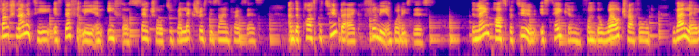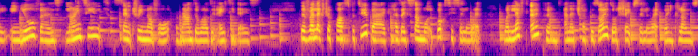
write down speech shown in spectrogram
Functionality is definitely an ethos central to the Valextra's design process, and the Passepartout bag fully embodies this. The name Passepartout is taken from the well travelled valet in Jules Verne's 19th century novel Around the World in 80 Days. The Valextra Passepartout bag has a somewhat boxy silhouette when left opened and a trapezoidal shaped silhouette when closed.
